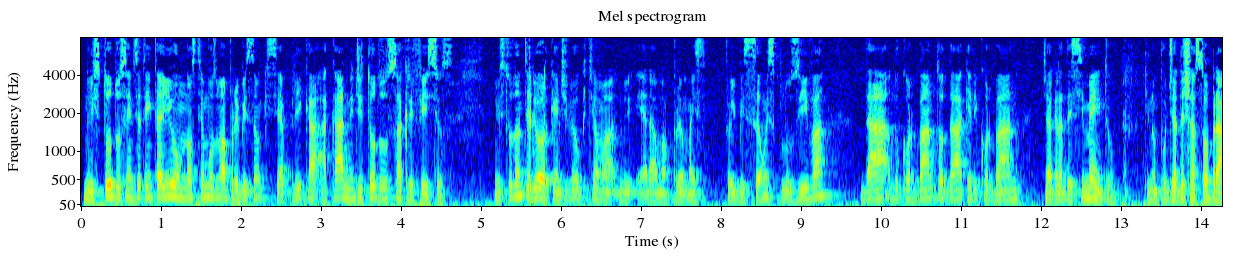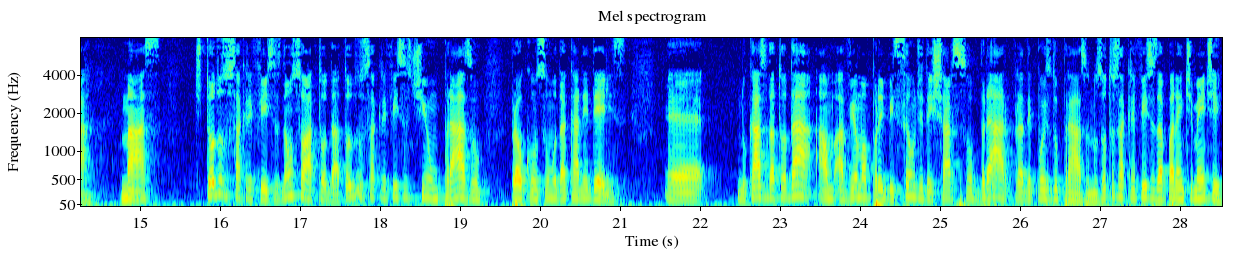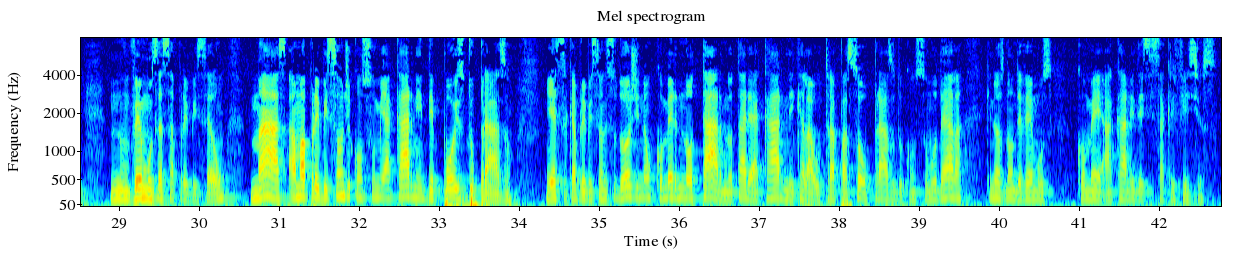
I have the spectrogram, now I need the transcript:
No estudo 171, nós temos uma proibição que se aplica à carne de todos os sacrifícios. No estudo anterior, que a gente viu que tinha uma, era uma, uma proibição exclusiva da, do korban todá, aquele korban de agradecimento, que não podia deixar sobrar. Mas, de todos os sacrifícios, não só a todá, todos os sacrifícios tinham um prazo para o consumo da carne deles. É, no caso da Todá, havia uma proibição de deixar sobrar para depois do prazo. Nos outros sacrifícios, aparentemente, não vemos essa proibição, mas há uma proibição de consumir a carne depois do prazo. E essa é a proibição disso hoje, não comer notar. Notar é a carne que ela ultrapassou o prazo do consumo dela, que nós não devemos comer a carne desses sacrifícios.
